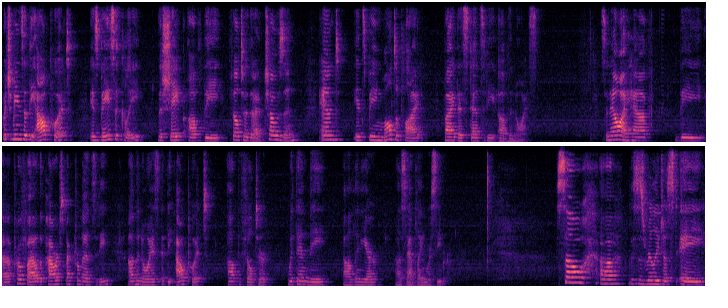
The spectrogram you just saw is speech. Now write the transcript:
which means that the output is basically the shape of the filter that I've chosen, and it's being multiplied by this density of the noise. So now I have the uh, profile, the power spectral density of the noise at the output of the filter within the uh, linear uh, sampling receiver. So uh, this is really just a,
